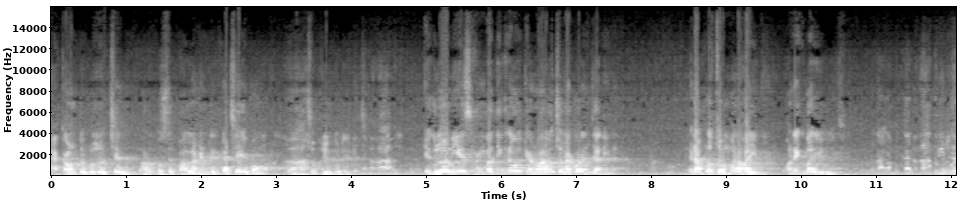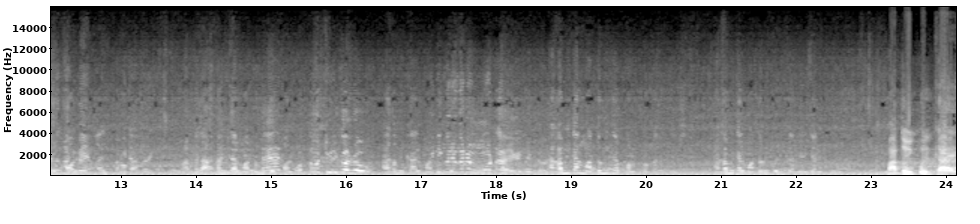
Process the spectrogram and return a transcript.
অ্যাকাউন্টেবল হচ্ছেন ভারতবর্ষের পার্লামেন্টের কাছে এবং সুপ্রিম কোর্টের কাছে। এগুলো নিয়ে সাংবাদিকরাও কেন আলোচনা করেন জানি না। এটা প্রথমবার হয়নি অনেকবারই হয়েছে। হয়ে মাধ্যমিক পরীক্ষায়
